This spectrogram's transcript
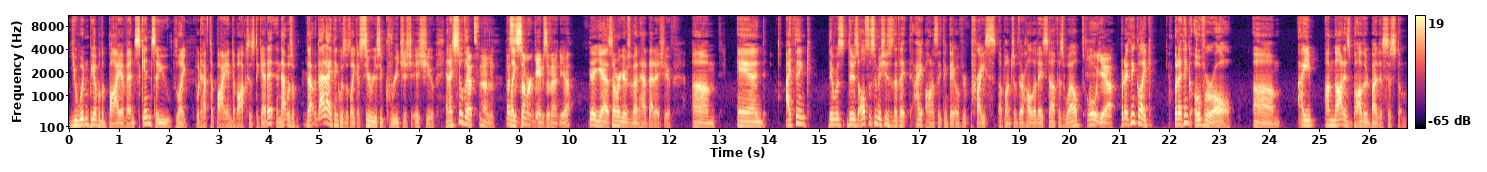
you wouldn't be able to buy event skin, so you like would have to buy into boxes to get it, and that was a that that I think was like a serious egregious issue. And I still think That's the that's Like the- summer games event, yeah. yeah, yeah, Summer Games event had that issue. Um, and I think there was there's also some issues that they I honestly think they overprice a bunch of their holiday stuff as well. Oh yeah, But I think like but I think overall, um, I I'm not as bothered by the system.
